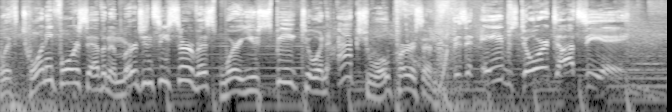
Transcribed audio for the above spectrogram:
with 24-7 emergency service where you speak to an actual person. Visit abesdoor.ca.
